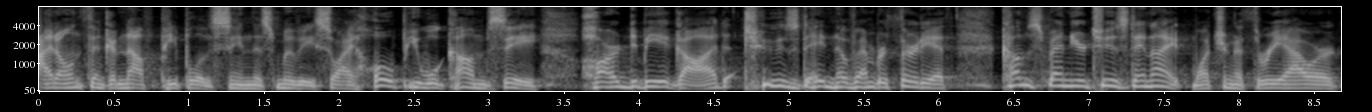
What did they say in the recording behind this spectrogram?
I don't think enough people have seen this movie, so I hope you will come see Hard to Be a God Tuesday, November 30th. Come spend your Tuesday night watching a three hour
